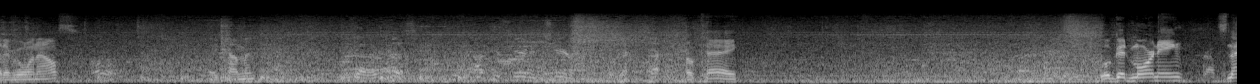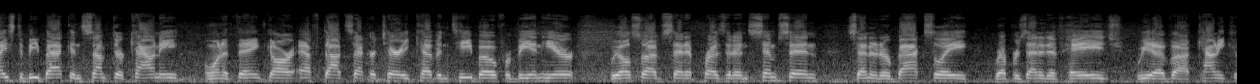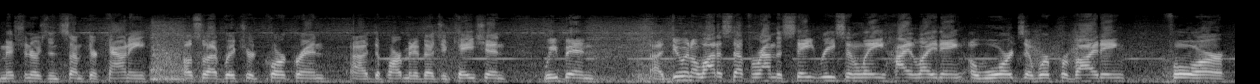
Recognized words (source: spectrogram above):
Got everyone else? They coming? I'm just here to cheer. Okay. Well, good morning. It's nice to be back in Sumter County. I want to thank our FDOT Secretary Kevin Thibault for being here. We also have Senate President Simpson, Senator Baxley, Representative Hage. We have uh, county commissioners in Sumter County. Also have Richard Corcoran, uh, Department of Education. We've been uh, doing a lot of stuff around the state recently, highlighting awards that we're providing for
